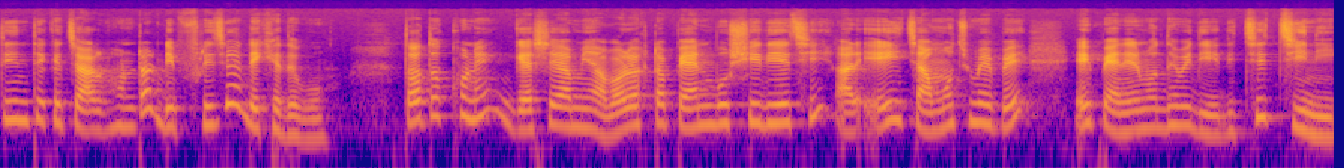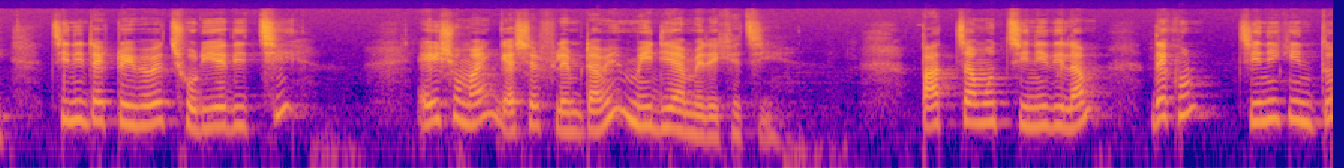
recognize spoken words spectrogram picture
তিন থেকে চার ঘণ্টা ডিপ ফ্রিজে রেখে দেব। ততক্ষণে গ্যাসে আমি আবারও একটা প্যান বসিয়ে দিয়েছি আর এই চামচ মেপে এই প্যানের মধ্যে আমি দিয়ে দিচ্ছি চিনি। চিনিটা একটু এইভাবে ছড়িয়ে দিচ্ছি। এই সময় গ্যাসের ফ্লেমটা আমি মিডিয়ামে রেখেছি। পাঁচ চামচ চিনি দিলাম। দেখুন, চিনি কিন্তু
